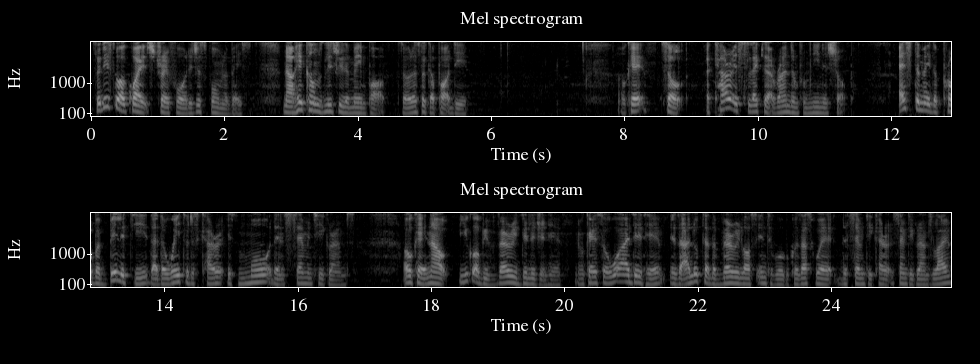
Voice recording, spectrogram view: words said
So these two are quite straightforward. It's just formula based. Now here comes literally the main part. So let's look at part D. Okay, so a carrot is selected at random from Nina's shop. Estimate the probability that the weight of this carrot is more than 70 grams. Okay, now you gotta be very diligent here. Okay, so what I did here is I looked at the very last interval because that's where the 70 carrot 70 grams lie.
